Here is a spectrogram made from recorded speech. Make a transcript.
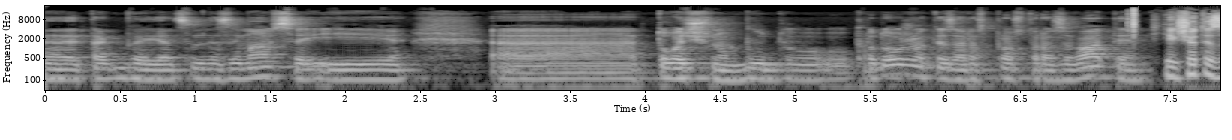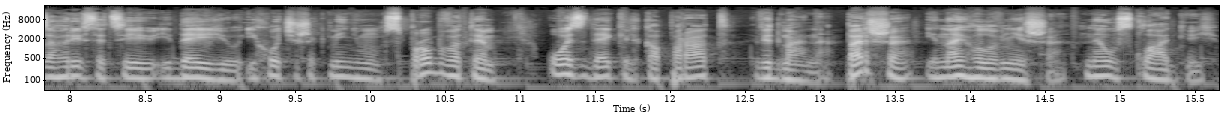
так би я цим не займався і точно буду продовжувати зараз просто розвивати. Якщо ти загорівся цією ідеєю і хочеш як мінімум спробувати, ось декілька порад від мене. Перше і найголовніше не ускладнюй.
